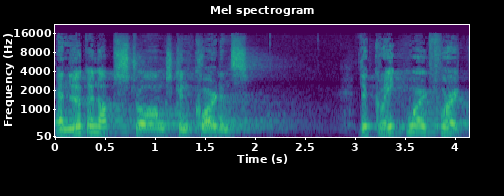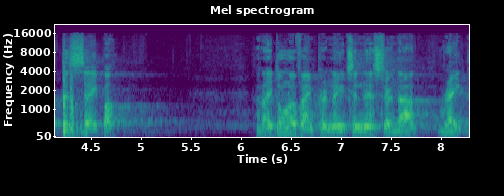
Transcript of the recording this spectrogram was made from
And looking up Strong's Concordance, the Greek word for disciple, and I don't know if I'm pronouncing this or not right,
